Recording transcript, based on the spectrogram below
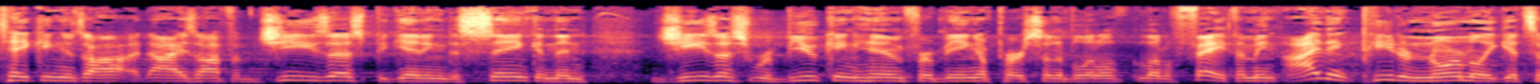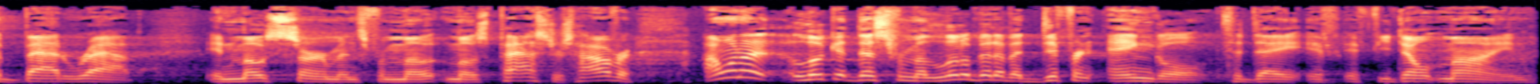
taking his eyes off of Jesus, beginning to sink, and then Jesus rebuking him for being a person of little, little faith. I mean, I think Peter normally gets a bad rap in most sermons from mo- most pastors. However, I want to look at this from a little bit of a different angle today, if, if you don't mind.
